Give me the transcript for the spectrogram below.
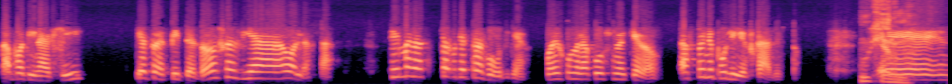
από την αρχή, για το επίπεδό σας, για όλα αυτά. Σήμερα έχω και τραγούδια που έχουμε να ακούσουμε καιρό. Αυτό είναι πολύ ευχάριστο. Ε,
